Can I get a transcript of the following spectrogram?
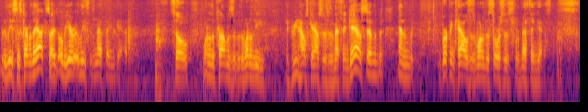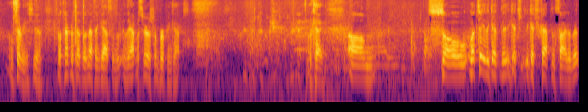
releases carbon dioxide. Over here, it releases methane gas. So one of the problems, one of the, the greenhouse gases is methane gas, and and burping cows is one of the sources for methane gas. I'm serious, yeah. So 10% of the methane gas in the, in the atmosphere is from burping cows. Okay. Um, so let's say they get, they get, it gets trapped inside of it.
